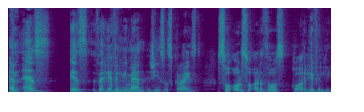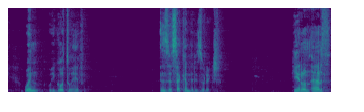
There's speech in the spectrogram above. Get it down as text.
and as is the heavenly man, Jesus Christ, so also are those who are heavenly when we go to heaven in the second resurrection. Here on earth,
